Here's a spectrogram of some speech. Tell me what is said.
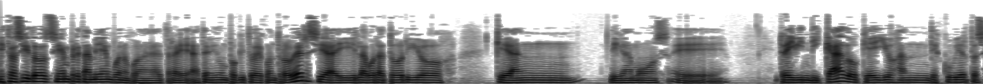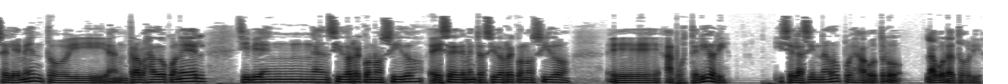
esto ha sido siempre también, bueno, pues ha, tenido un poquito de controversia. Hay laboratorios que han, digamos, eh, reivindicado que ellos han descubierto ese elemento y han trabajado con él, si bien han sido reconocidos, ese elemento ha sido reconocido eh, a posteriori y se le ha asignado pues a otro laboratorio.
